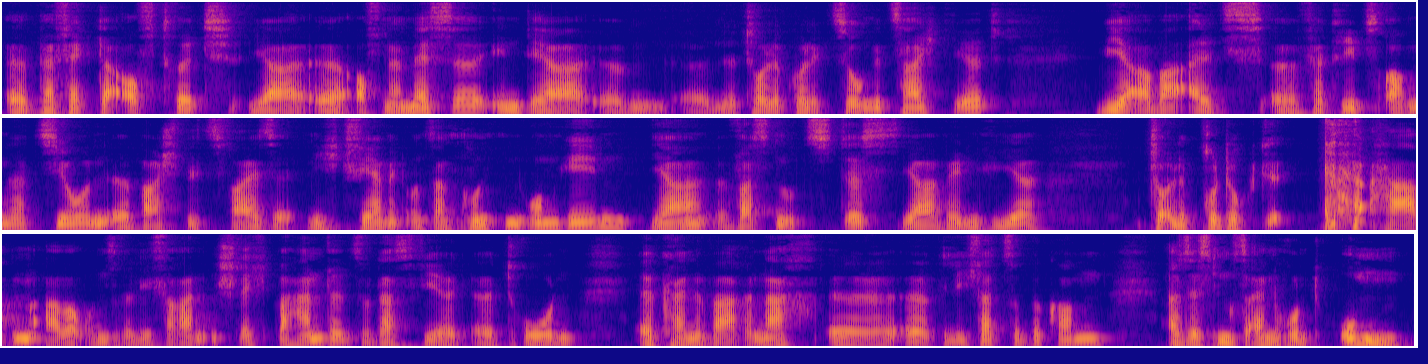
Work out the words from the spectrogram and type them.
äh, perfekter Auftritt ja äh, auf einer Messe, in der ähm, äh, eine tolle Kollektion gezeigt wird, wir aber als äh, Vertriebsorganisation äh, beispielsweise nicht fair mit unseren Kunden umgehen. Ja, was nutzt es ja, wenn wir tolle Produkte haben, aber unsere Lieferanten schlecht behandeln, sodass wir äh, drohen, äh, keine Ware nachgeliefert äh, geliefert zu bekommen. Also es muss ein rundum,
